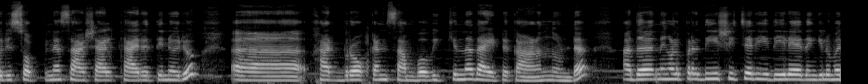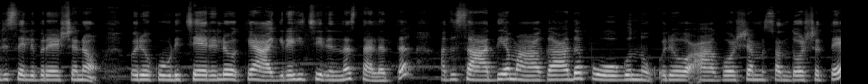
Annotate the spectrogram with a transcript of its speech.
ഒരു സ്വപ്ന സാക്ഷാത്കാരം കാര്യത്തിനൊരു ഹാർട്ട് ബ്രോക്കൺ സംഭവിക്കുന്നതായിട്ട് കാണുന്നുണ്ട്. അത് നിങ്ങൾ പ്രതീക്ഷിച്ച രീതിയിൽ ഏതെങ്കിലും ഒരു സെലിബ്രേഷനോ ഒരു കൂടിച്ചേരലോ ഒക്കെ ആഗ്രഹിച്ചിരുന്ന സ്ഥലത്ത് അത് സാധ്യമാകാതെ പോകുന്നു. ഒരു ആഘോഷം സന്തോഷത്തെ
